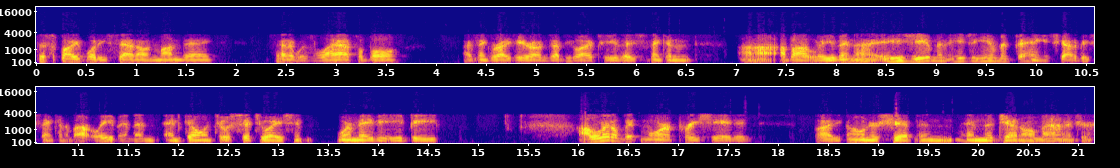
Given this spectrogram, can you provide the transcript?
despite what he said on Monday, said it was laughable. I think right here on WIP, they're thinking uh, about leaving. Uh, he's human. He's a human being. He's got to be thinking about leaving and and going to a situation where maybe he'd be a little bit more appreciated by the ownership and and the general manager.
